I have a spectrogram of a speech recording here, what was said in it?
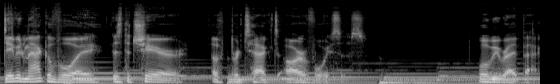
David McAvoy is the chair of Protect Our Voices. We'll be right back.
